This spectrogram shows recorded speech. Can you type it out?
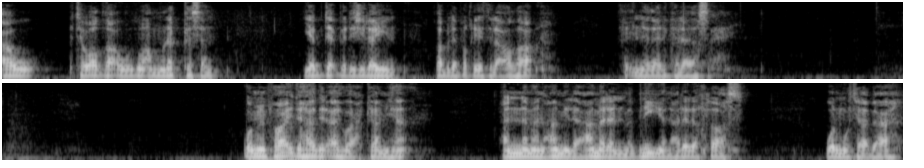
أو توضأ وضوءا منكسا يبدأ برجلين قبل بقية الأعضاء فإن ذلك لا يصح. ومن فوائد هذه الآية وأحكامها أن من عمل عملا مبنيا على الإخلاص والمتابعة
